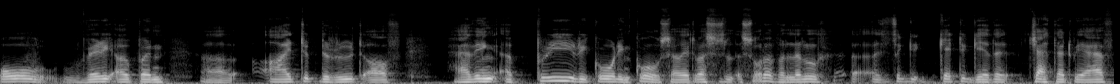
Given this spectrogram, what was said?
all very open. Uh, I took the route of having a pre-recording call, so it was sort of a little uh, it's a get-together chat that we have,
